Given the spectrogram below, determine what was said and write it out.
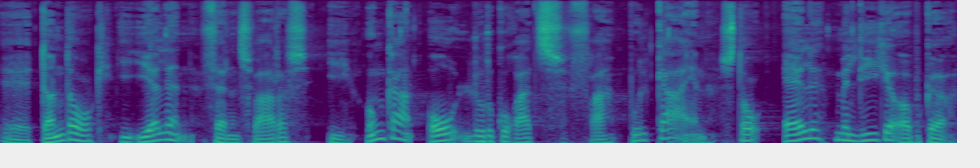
Øh, Dundalk i Irland, Ferencvaros i Ungarn og Ludogorets fra Bulgarien står alle med ligaopgør,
